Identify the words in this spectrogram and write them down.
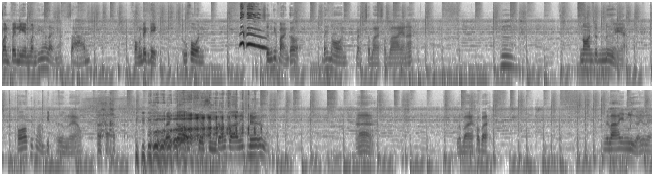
วันไปเรียนวันที่เท่าไหร่นะสามของเด็กๆทุกคน ซึ่งพี่ป่านก็ได้นอนแบบสบายๆอะนะนอนจนเหนื่อยอะ่ะเพราะพี่หมันปิดเทอมแล้ว แล้วก็เปลี่ยสีท้องฟ้านิดนึง อ่า ระบายเข้าไป เวลายังเหลืออยู่เลย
